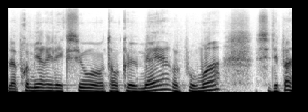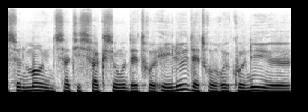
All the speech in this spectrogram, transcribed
La première élection en tant que maire, pour moi, c'était pas seulement une satisfaction d'être élu, d'être reconnu, euh,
